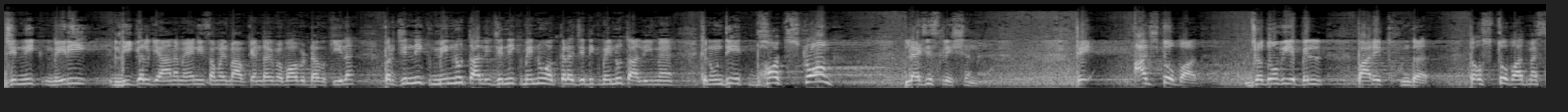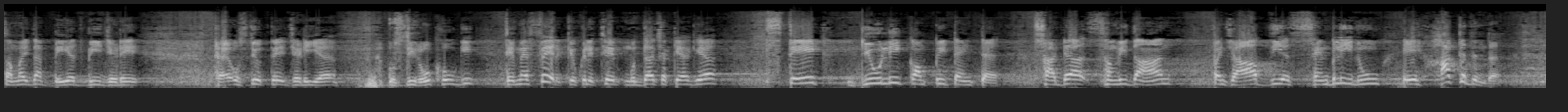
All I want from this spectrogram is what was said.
ਜਿੰਨੀ ਕੁ ਮੇਰੀ ਲੀਗਲ ਗਿਆਨ ਹੈ, ਮੈਂ ਨਹੀਂ ਸਮਝ, ਮੈਂ ਆਪ ਕਹਿੰਦਾ ਮੈਂ ਬਹੁਤ ਵੱਡਾ ਵਕੀਲ ਹਾਂ, ਪਰ ਜਿੰਨੀ ਮੈਨੂੰ ਤਾਲੀ, ਜਿੰਨੀ ਕੁ ਮੈਨੂੰ ਅਕਲ ਹੈ, ਜਿੰਨੀ ਕੁ ਮੈਨੂੰ ਤਾਲੀਮ ਹੈ ਕਾਨੂੰਨ ਦੀ ਇੱਕ ਬਹੁਤ ਸਟਰੋਂਗ ਲੈਜਿਸਲੇਸ਼ਨ ਹੈ। ਤੇ ਅੱਜ ਤੋਂ ਬਾਅਦ ਜਦੋਂ ਵੀ ਇਹ ਬਿੱਲ ਪਾਰਿਤ ਹੁੰਦਾ ਤਾਂ ਉਸ ਤੋਂ ਬਾਅਦ ਮੈਂ ਸਮਝਦਾ ਬੇਅਦਬੀ ਜਿਹੜੇ ਹੈ ਉਸ ਦੇ ਉੱਤੇ ਜਿਹੜੀ ਹੈ ਉਸ ਦੀ ਰੋਕ ਹੋਊਗੀ। ਤੇ ਮੈਂ ਫਿਰ, ਕਿਉਂਕਿ ਇੱਥੇ ਮੁੱਦਾ ਚੱਕਿਆ ਗਿਆ ਸਟੇਟ ਡਿਊਲੀ ਕੰਪੀਟੈਂਟ ਹੈ। ਸਾਡਾ ਸੰਵਿਧਾਨ ਪੰਜਾਬ ਦੀ ਅਸੈਂਬਲੀ ਨੂੰ ਇਹ ਹੱਕ ਦਿੰਦਾ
